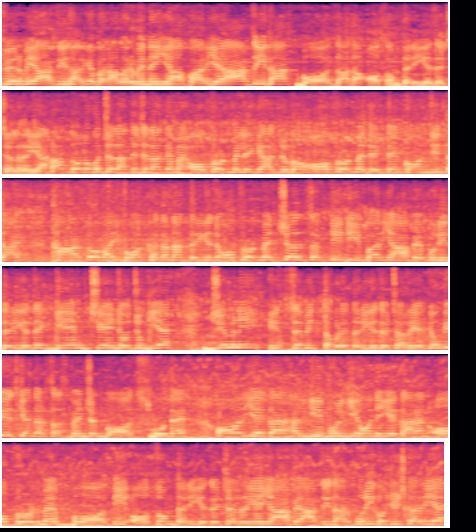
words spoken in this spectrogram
फिर भी आरसी थार के बराबर में नहीं आ पा रही है। आरसी थार बहुत ज़्यादा औसम तरीके से चल रही है। अब दोनों को चलाते चलाते मैं ऑफ़ रोड में लेके आ चुका हूँ। ऑफ़ रोड में देखते हैं कौन जीता है। थार तो भाई बहुत खतरनाक तरीके से ऑफ़ रोड में चल सकती थी, पर यहाँ पे पूरी तरीके से गेम चेंज हो चुकी है। जिमनी इससे भी तगड़े तरीके से चल रही है, क्योंकि इसके अंदर सस्पेंशन बहुत स्मूथ है और ये कार हल्की फुल्की होने के कारण ऑफ़ रोड में बहुत ही औसम तरीके से चल रही है। यहाँ पे आरसी थार पूरी कोशिश कर रही है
